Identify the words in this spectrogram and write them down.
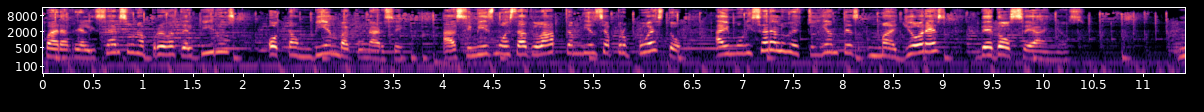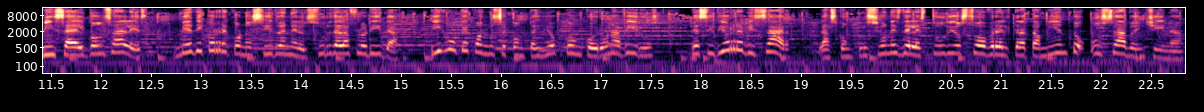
para realizarse una prueba del virus o también vacunarse. Asimismo, Lab también se ha propuesto a inmunizar a los estudiantes mayores de 12 años. Misael González, médico reconocido en el sur de la Florida, dijo que cuando se contagió con coronavirus decidió revisar las conclusiones del estudio sobre el tratamiento usado en China,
